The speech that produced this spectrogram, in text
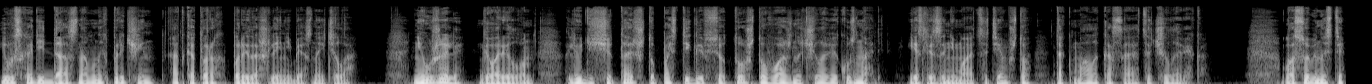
и восходить до основных причин, от которых произошли небесные тела. «Неужели, — говорил он, — люди считают, что постигли все то, что важно человеку знать, если занимаются тем, что так мало касается человека?» В особенности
